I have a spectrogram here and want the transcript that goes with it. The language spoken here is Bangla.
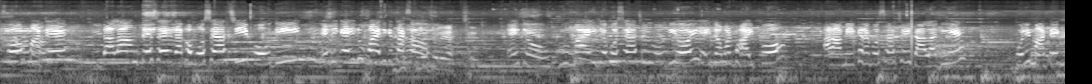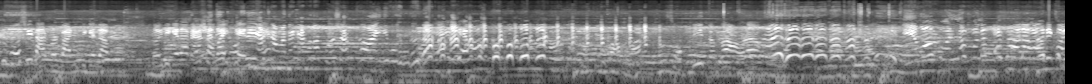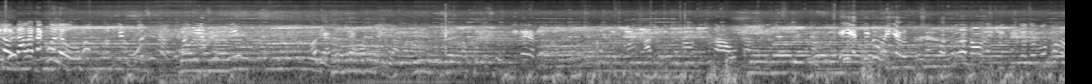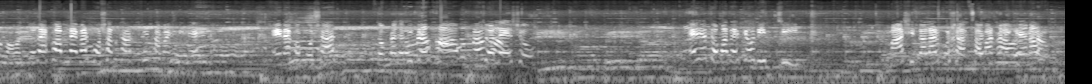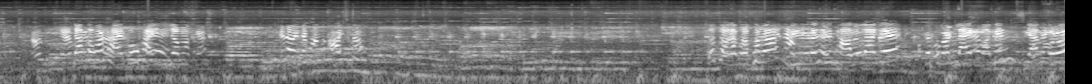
দেখো মাঠে ডালা আনতে এসে এই দেখো বসে আছি বৌদি এদিকে এই রূপা এদিকে তাকাও। এই যে রুমা এই যে বসে আছে বৌদি ওই এই যে আমার ভাইপো। আর আমি এখানে বসে আছি এই ডালা নিয়ে বলি মাঠে একটু বসি তারপর বাড়ির দিকে যাব। ওইদিকে দেখো সবাই খেলছে। আমাদেরকে এখনও প্রসাদ খাওয়াইনি বন্ধুরা সত্যি তো আমরা এমন বলল বলে এই খোলো বৌদি খোলো ডালাটা খোলো। এই এর থেকে হয়ে যাবে প্রসাদ কতটা নাও নাকি দিয়ে দেবো কোনো বাবা তো দেখো আমরা এবার প্রসাদ খাচ্ছি সবাই মিলে এই দেখো প্রসাদ তোমরা যদি কেউ খাও চলে এসো এই যে তোমাদেরকেও দিচ্ছি। মা শীতলার প্রসাদ সবার খালি খেয়ে নাও। যা তোমার ভাইয়ের বউ খাইয়ে দিল আমাকে। এটা এটা ভাঙো আজ না। তো চলো ভালো লাগে লাইক কমেন্ট শেয়ার করো।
